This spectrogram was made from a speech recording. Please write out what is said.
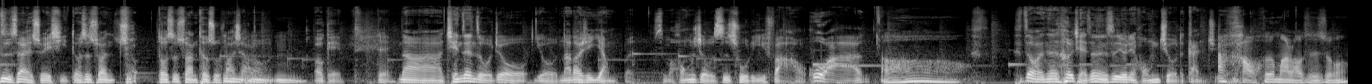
日晒水洗，都是算都是算特殊发酵了。嗯嗯 OK，对。那前阵子我就有拿到一些样本，什么红酒式处理法哦，哇，嗯哦。这玩意喝起来真的是有点红酒的感觉。啊，好喝吗？老实说，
